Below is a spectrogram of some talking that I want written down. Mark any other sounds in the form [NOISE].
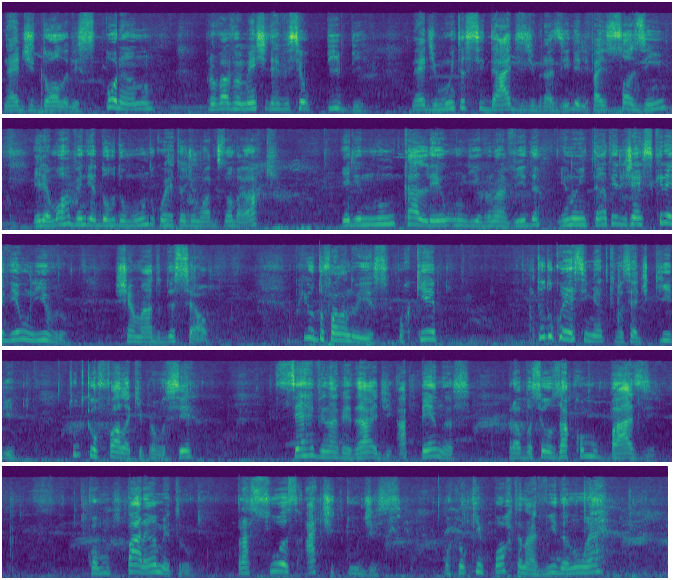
né, de dólares por ano. Provavelmente deve ser o PIB né, de muitas cidades de Brasília. Ele faz sozinho. Ele é o maior vendedor do mundo, corretor de imóveis de Nova York. Ele nunca leu um livro na vida e, no entanto, ele já escreveu um livro chamado The Cell. Por que eu estou falando isso? Porque todo conhecimento que você adquire, tudo que eu falo aqui para você, serve na verdade apenas para você usar como base, como parâmetro para suas atitudes. Porque o que importa na vida não é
